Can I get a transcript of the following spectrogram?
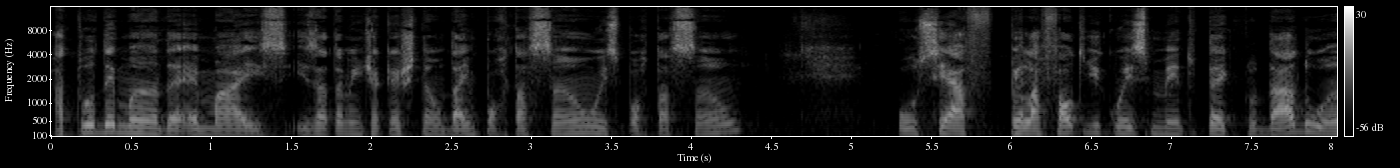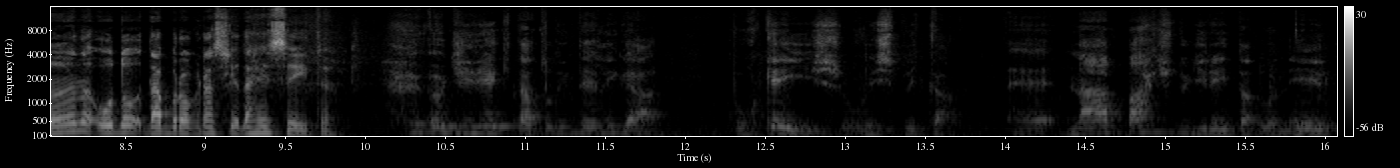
a tua demanda é mais exatamente a questão da importação ou exportação, ou se é a, pela falta de conhecimento técnico da aduana ou do, da burocracia da Receita? Eu diria que está tudo interligado. Por que isso? Eu vou explicar. É, na parte do direito aduaneiro,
